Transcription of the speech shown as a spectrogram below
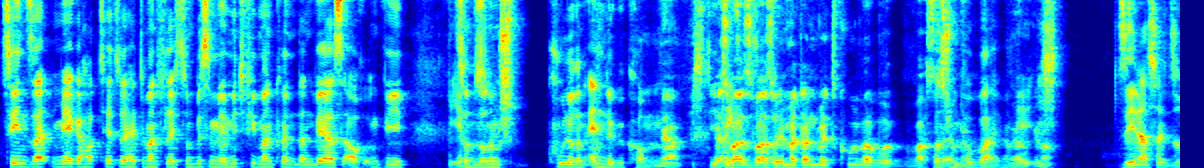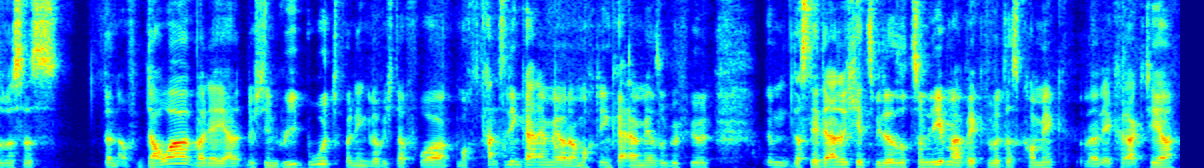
zehn Seiten mehr gehabt hätte, hätte man vielleicht so ein bisschen mehr mitfiebern können, dann wäre es auch irgendwie Ja. zu so einem cooleren Ende gekommen. Ja, die es war, es war so immer dann, wenn es cool war, wo was Was schon vorbei. Ja, Ja, genau. Ich sehe das halt so, dass das dann auf Dauer, weil der ja durch den Reboot, weil den glaube ich davor mochte, kannte den keiner mehr oder mochte ihn keiner mehr so gefühlt, ähm, dass der dadurch jetzt wieder so zum Leben erweckt wird, das Comic oder der Charakter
